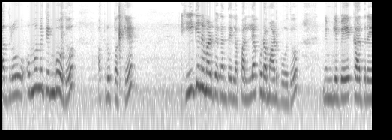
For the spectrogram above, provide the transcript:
ಆದರೂ ಒಮ್ಮೊಮ್ಮೆ ತಿನ್ಬೋದು ಅಪರೂಪಕ್ಕೆ. ಹೀಗೇ ಮಾಡಬೇಕಂತ ಇಲ್ಲ, ಪಲ್ಯ ಕೂಡ ಮಾಡ್ಬೋದು. ನಿಮಗೆ ಬೇಕಾದರೆ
